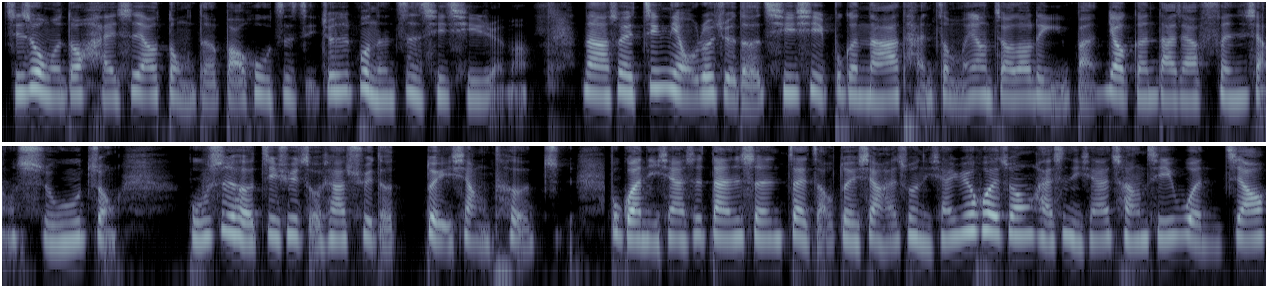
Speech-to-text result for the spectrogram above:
其实我们都还是要懂得保护自己，就是不能自欺欺人嘛。那所以今年我就觉得七夕不跟大家谈怎么样交到另一半，要跟大家分享十五种不适合继续走下去的对象特质。不管你现在是单身在找对象，还是说你现在约会中，还是你现在长期稳交，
